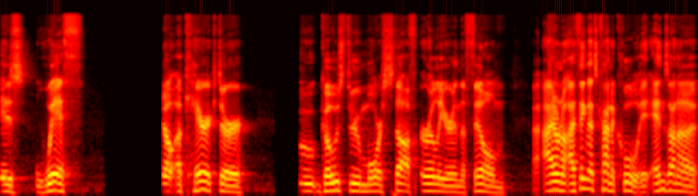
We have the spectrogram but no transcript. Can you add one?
is with you know a character who goes through more stuff earlier in the film. I- don't know. I think that's kind of cool. It ends on a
